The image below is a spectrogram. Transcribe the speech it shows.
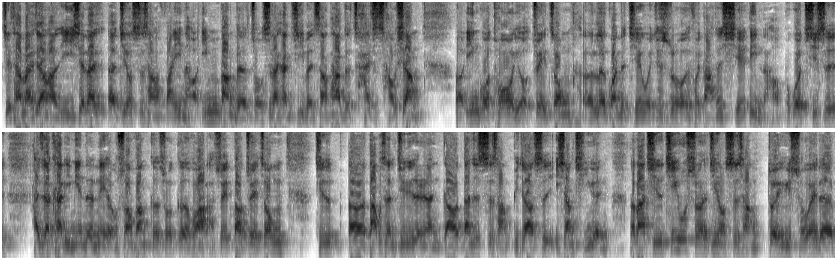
其实坦白讲了，以现在呃金融市场的反应哈，英镑的走势来看，基本上它的还是朝向。呃，英国脱欧有最终呃乐观的结尾，就是说会达成协定的哈。不过其实还是要看里面的内容，双方各说各话了。所以到最终，其实呃达不成几率仍然高，但是市场比较是一厢情愿。那当然，其实几乎所有的金融市场对于所谓的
